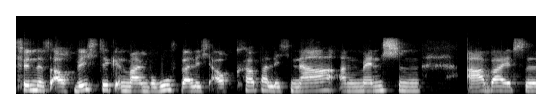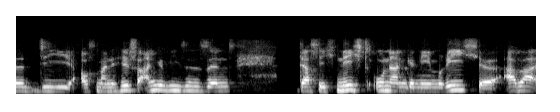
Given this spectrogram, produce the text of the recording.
finde es auch wichtig in meinem Beruf, weil ich auch körperlich nah an Menschen arbeite, die auf meine Hilfe angewiesen sind, dass ich nicht unangenehm rieche. Aber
